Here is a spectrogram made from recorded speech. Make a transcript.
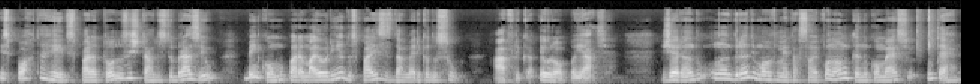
exporta redes para todos os estados do Brasil, bem como para a maioria dos países da América do Sul, África, Europa e Ásia gerando uma grande movimentação econômica no comércio interno.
